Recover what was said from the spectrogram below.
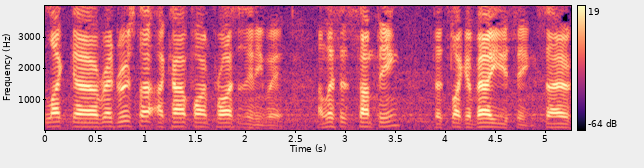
like uh, Red Rooster I can't find prices anywhere unless it's something that's like a value thing. So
